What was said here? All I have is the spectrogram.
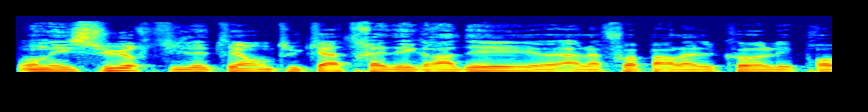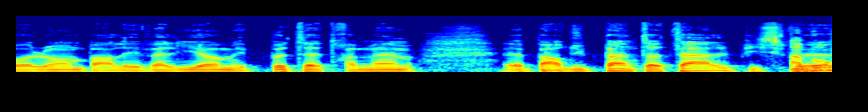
On est sûr qu'il était en tout cas très dégradé, euh, à la fois par l'alcool et probablement par les Valium et peut-être même euh, par du pain total, puisque... Ah bon?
